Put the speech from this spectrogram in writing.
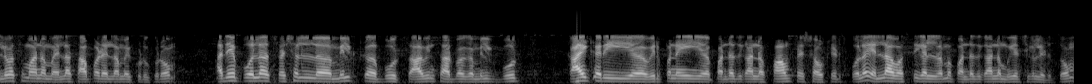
இலவசமாக நம்ம எல்லா சாப்பாடு எல்லாமே கொடுக்குறோம். அதே போல் ஸ்பெஷல் மில்க் பூத்ஸ் ஆவின் சார்பாக மில்க் பூத்ஸ் காய்கறி uh, விற்பனை பண்ணுறதுக்கான ஃபார்ம் ஃப்ரெஷ் அவுட்லெட்ஸ் போல் எல்லா வசதிகள் எல்லாமே பண்ணுறதுக்கான முயற்சிகள் எடுத்தோம்.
